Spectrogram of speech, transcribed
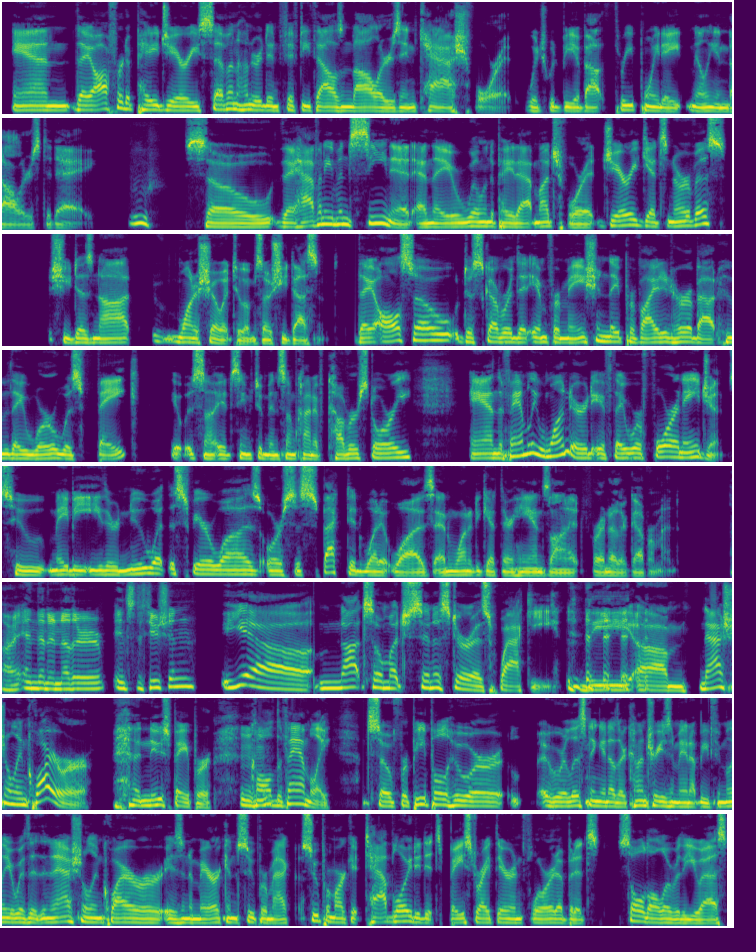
And they offer to pay Gerri $750,000 in cash for it, which would be about $3.8 million today. Oof. So they haven't even seen it and they are willing to pay that much for it. Jerry gets nervous. She does not want to show it to him, so she doesn't. They also discovered that information they provided her about who they were was fake. It was some, it seems to have been some kind of cover story. And the family wondered if they were foreign agents who maybe either knew what the sphere was or suspected what it was and wanted to get their hands on it for another government. All right. And then another institution. Yeah, not so much sinister as wacky. The um, National Enquirer newspaper Mhm. called The Family. So for people who are who are listening in other countries and may not be familiar with it, the National Enquirer is an American supermac- supermarket tabloid. It- It's based right there in Florida, but it's sold all over the U.S.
